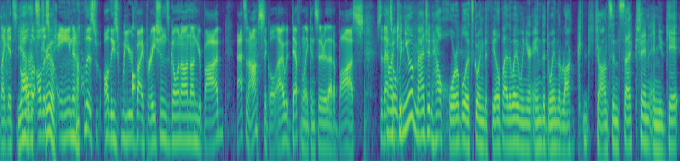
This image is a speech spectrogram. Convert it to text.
like it's Yeah, all the, all this pain and all this all these weird vibrations going on on your bod. That's an obstacle. I would definitely consider that a boss. So that's God, what can we, you imagine how horrible it's going to feel, by the way, when you're in the Dwayne The Rock Johnson section and you get,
